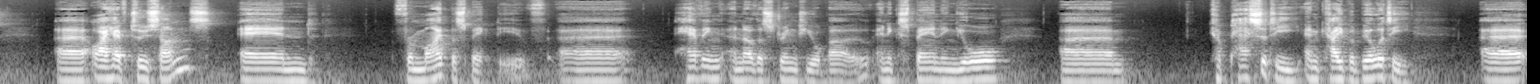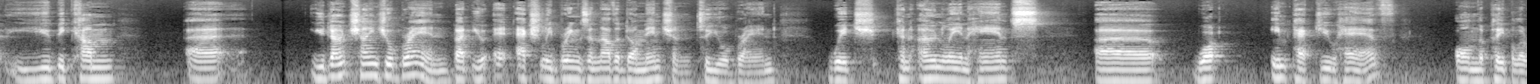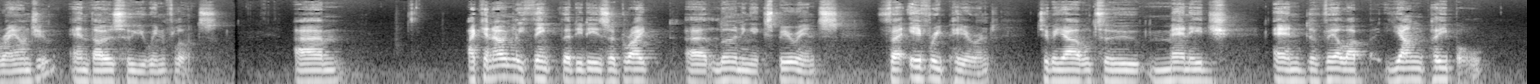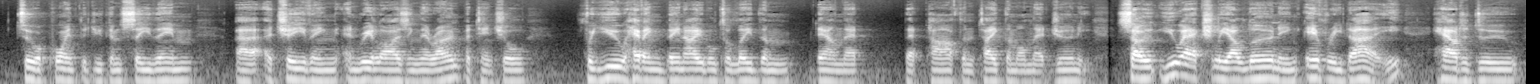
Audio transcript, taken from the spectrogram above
uh, I have two sons and from my perspective, uh, having another string to your bow and expanding your um, capacity and capability, uh, you become. Uh, you don't change your brand, but you it actually brings another dimension to your brand, which can only enhance uh, what impact you have on the people around you and those who you influence. Um, I can only think that it is a great uh, learning experience for every parent to be able to manage and develop young people to a point that you can see them uh, achieving and realizing their own potential for you having been able to lead them down that that path and take them on that journey. So you actually are learning every day how to do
